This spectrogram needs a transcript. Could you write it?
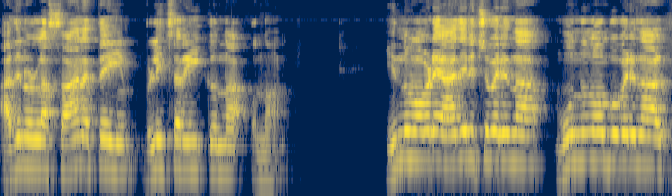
അതിനുള്ള സ്ഥാനത്തെയും വിളിച്ചറിയിക്കുന്ന ഒന്നാണ്. ഇന്നും അവിടെ ആചരിച്ചു വരുന്ന മൂന്ന് നോമ്പ് പെരുന്നാൾ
